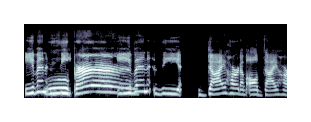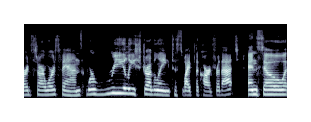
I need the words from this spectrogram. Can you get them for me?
Even Ooh, the burn. even the diehard of all diehard Star Wars fans were really struggling to swipe the card for that. And so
